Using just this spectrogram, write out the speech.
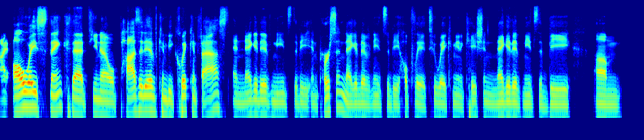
I always think that, you know, positive can be quick and fast, and negative needs to be in person. Negative needs to be hopefully a two way communication. Negative needs to be um,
